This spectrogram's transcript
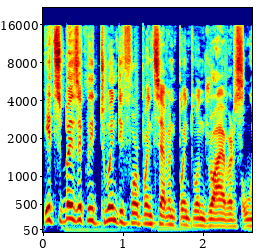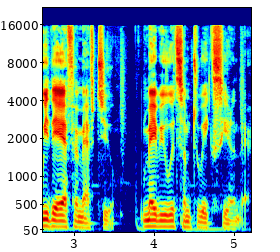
it's basically 24.7.1 drivers with AFMF2 maybe with some tweaks here and there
